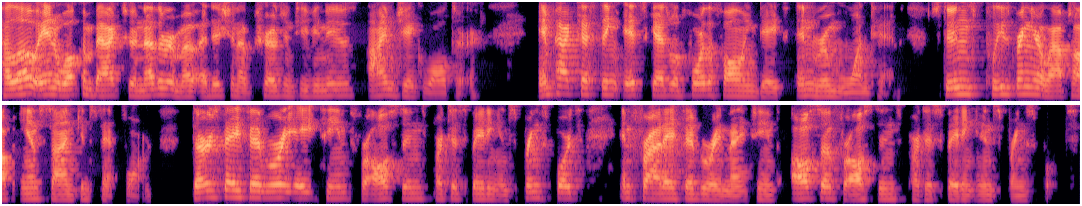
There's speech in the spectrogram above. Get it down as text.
Hello and welcome back to another remote edition of Trojan TV News. I'm Jake Walter. Impact testing is scheduled for the following dates in room 110. Students, please bring your laptop and sign consent form. Thursday, February 18th for all students participating in spring sports, and Friday, February 19th, also for all students participating in spring sports.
